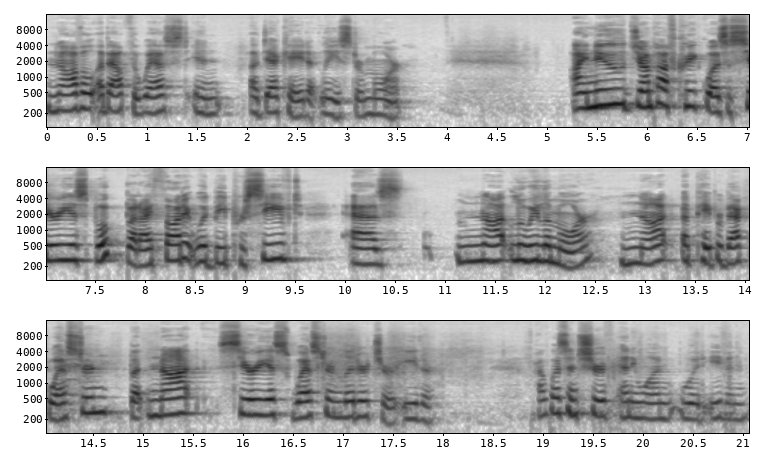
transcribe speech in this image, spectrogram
novel about the West in a decade at least or more. I knew Jump Off Creek was a serious book, but I thought it would be perceived as not Louis L'Amour, not a paperback Western, but not serious Western literature either. I wasn't sure if anyone would even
